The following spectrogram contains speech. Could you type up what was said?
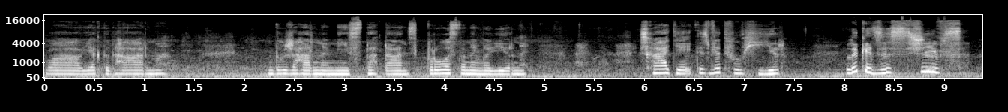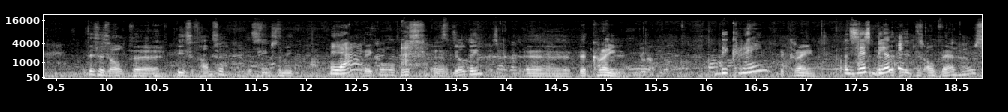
Вау, як тут гарно. Дуже гарне місто, Гданськ, просто неймовірне. Схатя, it is beautiful here. Look at these ships. This is old uh, piece of Hanse, it seems to me. Yeah, They call this uh, building uh, the crane. the crane. The crane. What's this building? This old warehouse.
